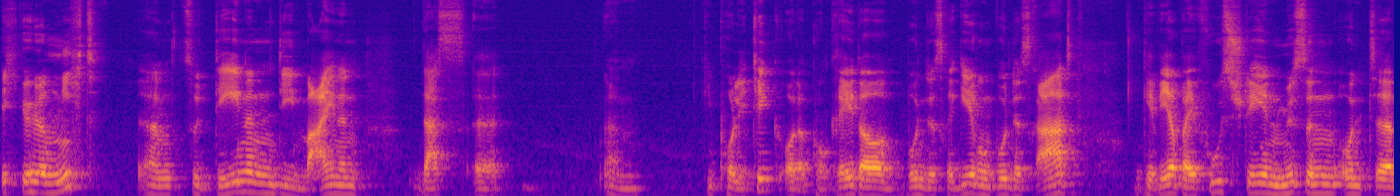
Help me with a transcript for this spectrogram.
ich gehöre nicht ähm, zu denen, die meinen, dass äh, ähm, die Politik oder konkreter Bundesregierung, Bundesrat Gewehr bei Fuß stehen müssen und äh,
